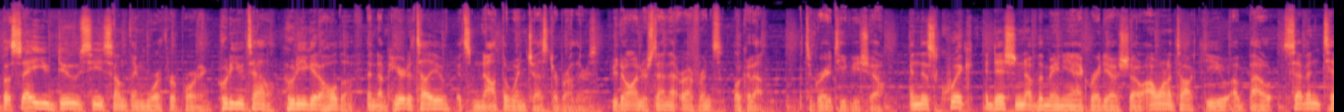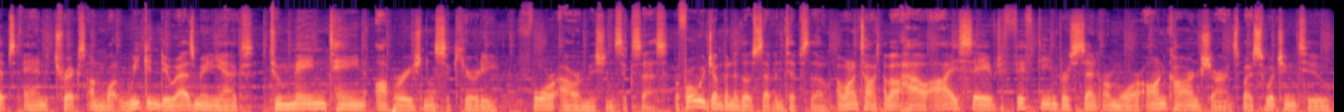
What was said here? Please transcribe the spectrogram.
But say you do see something worth reporting. Who do you tell? Who do you get a hold of? And I'm here to tell you it's not the Winchester brothers. If you don't understand that reference, look it up. It's a great TV show. In this quick edition of the MAINEiac Radio Show, I want to talk to you about seven tips and tricks on what we can do as MAINEiacs to maintain operational security for our mission success. Before we jump into those seven tips, though, I want to talk about how I saved 15% or more on car insurance by switching to.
